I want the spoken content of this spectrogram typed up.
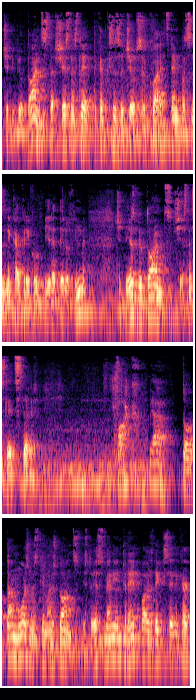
če bi bil danes star 16 let, takrat, ko sem začel se ukvarjati s tem, pa sem nekako rekel, bi rad delal filme. Če bi jaz bil danes 16 let star, fuk. Ja. Ta možnost, ki imaš danes, jaz meni je internet, pa zdaj, ki se nekako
